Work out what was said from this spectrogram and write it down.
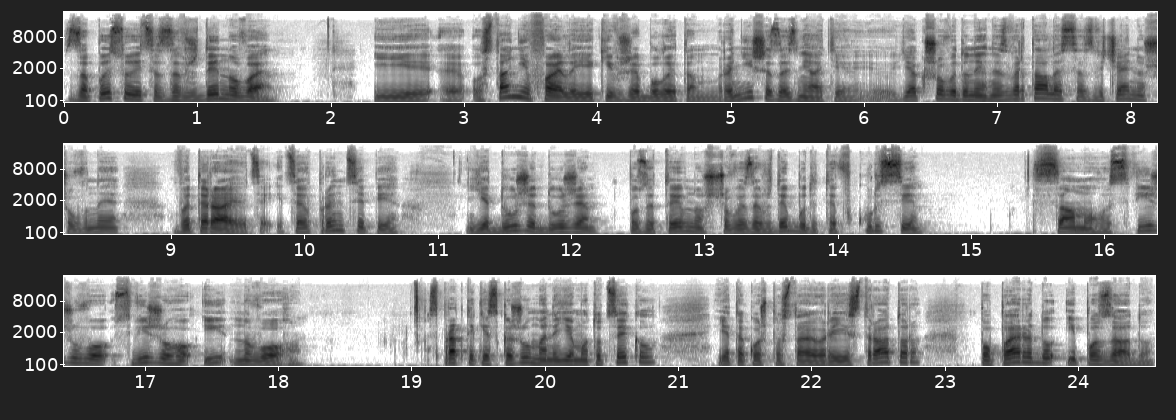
Записується завжди нове. І е, останні файли, які вже були там раніше зазняті, е, якщо ви до них не зверталися, звичайно, що вони витираються. І це, в принципі, є дуже-дуже позитивно, що ви завжди будете в курсі самого свіжого, свіжого і нового. З практики скажу, в мене є мотоцикл, я також поставив реєстратор попереду і позаду.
